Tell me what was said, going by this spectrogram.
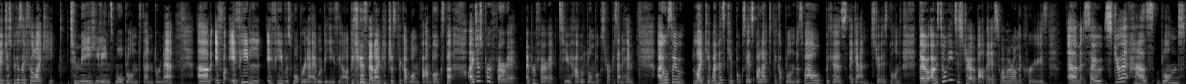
but just because I feel like he to me he leans more blonde than brunette. Um if if he if he was more brunette it would be easier because then i could just pick up one fan box but i just prefer it. I prefer it to have a blonde box to represent him. I also like it when there's kid boxes i like to pick up blonde as well because again stuart is blonde. Though i was talking to stuart about this when we were on the cruise. Um so stuart has blonde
